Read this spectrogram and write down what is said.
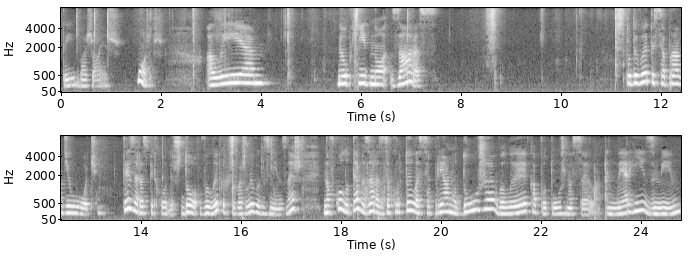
ти бажаєш. Можеш. Але необхідно зараз подивитися правді у очі. Ти зараз підходиш до великих і важливих змін. Знаєш, навколо тебе зараз закрутилася прямо дуже велика потужна сила енергії, змін.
